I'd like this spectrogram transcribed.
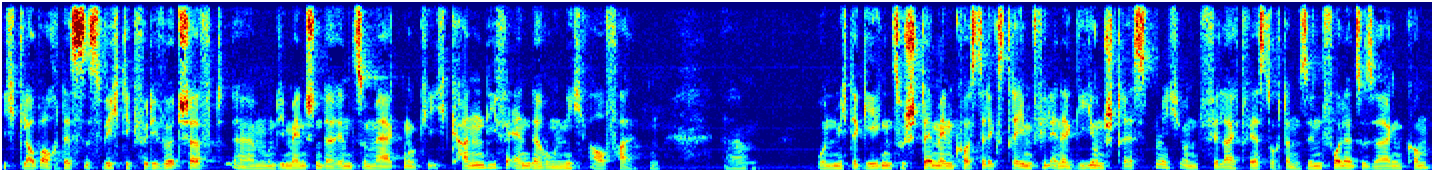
ich glaube auch, das ist wichtig für die Wirtschaft ähm, und die Menschen darin zu merken, okay, ich kann die Veränderung nicht aufhalten. Ähm, und mich dagegen zu stemmen, kostet extrem viel Energie und stresst mich. Und vielleicht wäre es doch dann sinnvoller zu sagen, komm,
